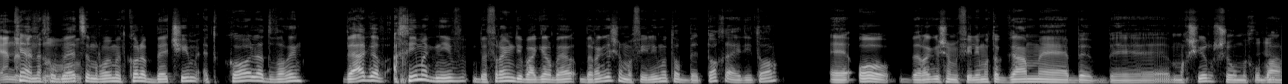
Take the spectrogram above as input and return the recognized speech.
כן, כן, אנחנו בעצם רואים את כל הבאצ'ים, את כל הדברים. ואגב, הכי מגניב בפריים דיבאגר, ברגע שמפעילים אותו בתוך האדיטור, אה, או ברגע שמפעילים אותו גם אה, במכשיר שהוא מחובר,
